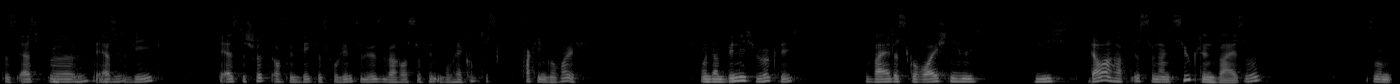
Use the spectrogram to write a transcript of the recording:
das erste, Mhm, der erste Weg, der erste Schritt auf dem Weg, das Problem zu lösen, war herauszufinden, woher kommt das fucking Geräusch. Und dann bin ich wirklich, weil das Geräusch nämlich nicht dauerhaft ist, sondern zyklenweise, so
